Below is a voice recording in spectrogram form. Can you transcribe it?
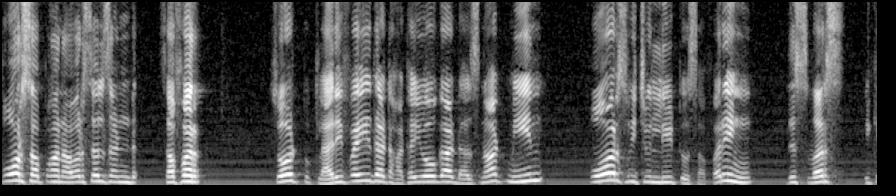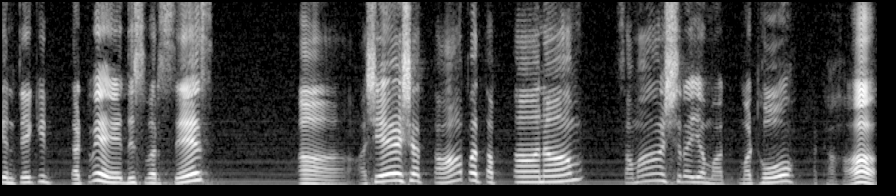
force upon ourselves and suffer? So, to clarify that hatha yoga does not mean force which will lead to suffering, this verse we can take it that way. This verse says, uh, Ashesha tapa taptanam samashraya mat- matho hataha.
